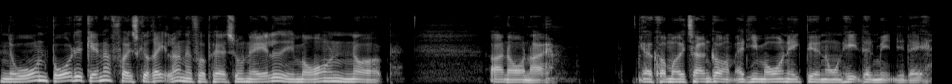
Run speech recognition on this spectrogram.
Nogen burde genopfriske reglerne for personalet i morgen, når... Ah, nå, nej. Jeg kommer i tanke om, at i morgen ikke bliver nogen helt almindelig dag.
